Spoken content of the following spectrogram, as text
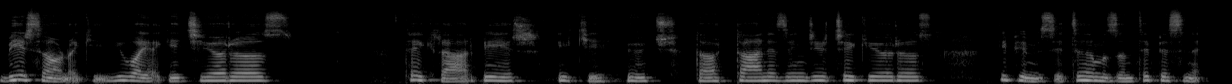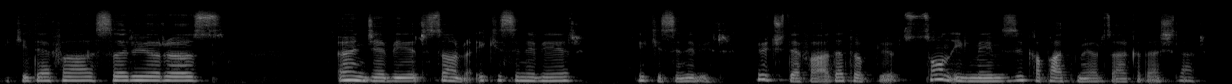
Bir sonraki yuvaya geçiyoruz. Tekrar 1 2 3 4 tane zincir çekiyoruz. İpimizi tığımızın tepesine iki defa sarıyoruz. Önce bir, sonra ikisini bir, ikisini bir. Üç defa da topluyoruz. Son ilmeğimizi kapatmıyoruz arkadaşlar.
